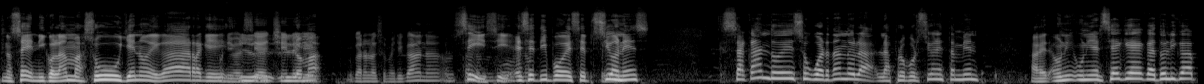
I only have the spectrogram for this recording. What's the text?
No sé, Nicolás Mazú, lleno de garra, que Universidad de Chile lo que más- ganó las americanas. Sí, sí, ese tipo de excepciones, sacando eso, guardando la- las proporciones también. A ver, Uni- Universidad Católica,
